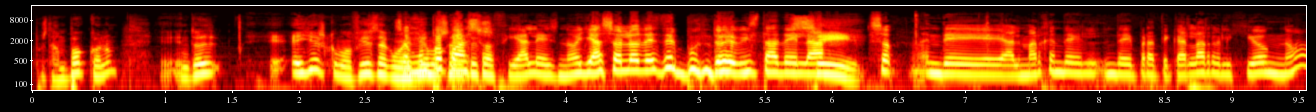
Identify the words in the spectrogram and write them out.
pues tampoco, ¿no? Entonces, ellos como fiesta, como Son un poco asociales, ¿no? Ya solo desde el punto de vista de la... de, al margen de, practicar la religión, ¿no?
